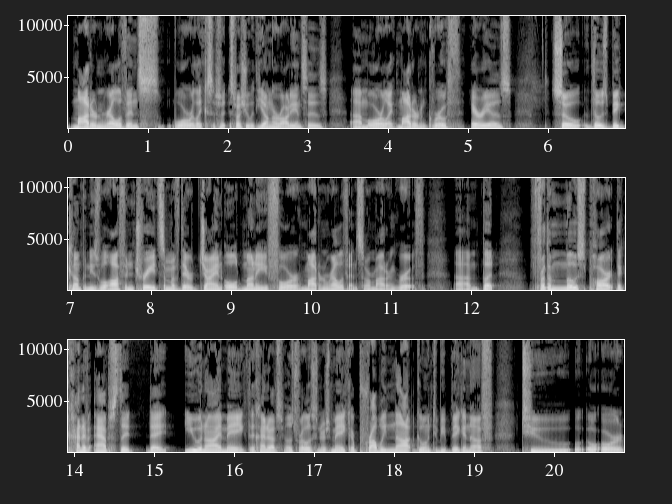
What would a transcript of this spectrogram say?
modern relevance or like especially with younger audiences um, or like modern growth areas. So those big companies will often trade some of their giant old money for modern relevance or modern growth. Um, but for the most part, the kind of apps that that you and I make, the kind of apps most of our listeners make, are probably not going to be big enough to or, or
